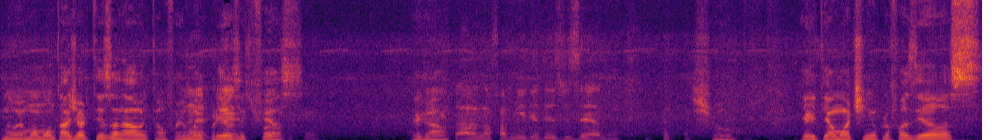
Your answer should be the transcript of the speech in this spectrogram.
Não é uma montagem artesanal, então foi uma Não, empresa é, que fez. Legal. Então tá na família desde zero. Show. E aí tem a motinho para fazer as,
